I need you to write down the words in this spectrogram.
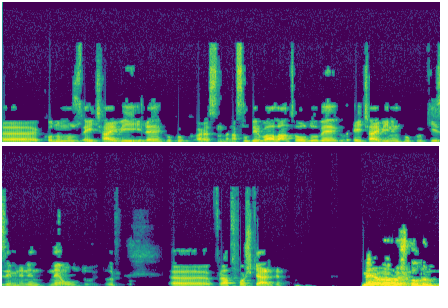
Ee, konumuz HIV ile hukuk arasında nasıl bir bağlantı olduğu ve HIV'nin hukuki zemininin ne olduğudur. Ee, Fırat hoş geldin. Merhaba, hoş buldum.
